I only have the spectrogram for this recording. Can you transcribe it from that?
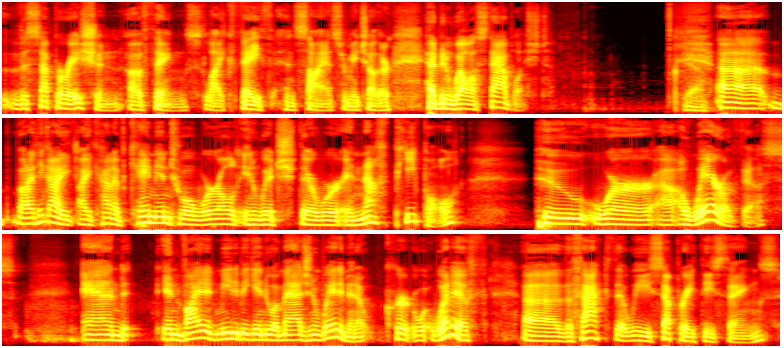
the separation of things like faith and science from each other had been well established. Yeah. Uh, but I think I, I kind of came into a world in which there were enough people who were uh, aware of this and invited me to begin to imagine wait a minute, Curt, what if uh, the fact that we separate these things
